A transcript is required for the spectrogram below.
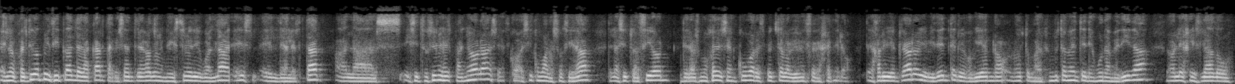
El objetivo principal de la carta que se ha entregado al Ministerio de Igualdad es el de alertar a las instituciones españolas, así como a la sociedad, de la situación de las mujeres en Cuba respecto a la violencia de género. Dejar bien claro y evidente que el Gobierno no toma absolutamente ninguna medida, no ha legislado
